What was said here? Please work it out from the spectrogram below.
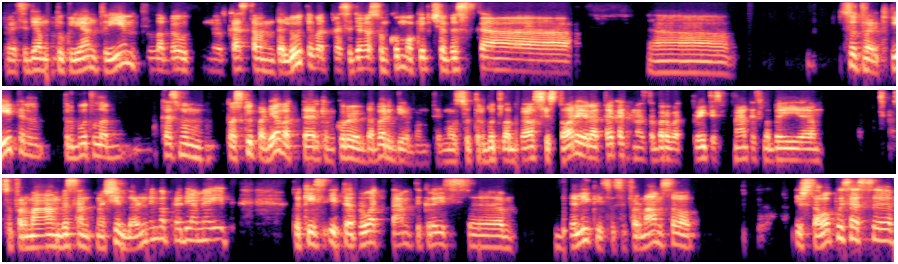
prasidėjom tų klientų imt, labiau nu, kas tam dalių, tai vad prasidėjo sunkumo, kaip čia viską uh, sutvarkyti ir turbūt lab, kas mums paskui padėjo, va, tarkim, kur ir dabar dirbam. Tai mūsų turbūt labiausiai istorija yra ta, kad mes dabar va, praeitais metais labai uh, suformavom visą ant machine learningo, pradėjome eiti, tokiais iteruoti tam tikrais uh, dalykais, susiformavom savo, iš savo pusės uh,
